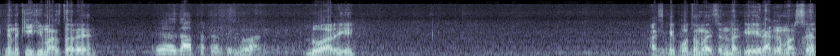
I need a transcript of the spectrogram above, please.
এখানে কি কি মাছ ধরে। লোয়ারি আজকে প্রথম আইছেন নাকি? এর আগে মারছেন?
